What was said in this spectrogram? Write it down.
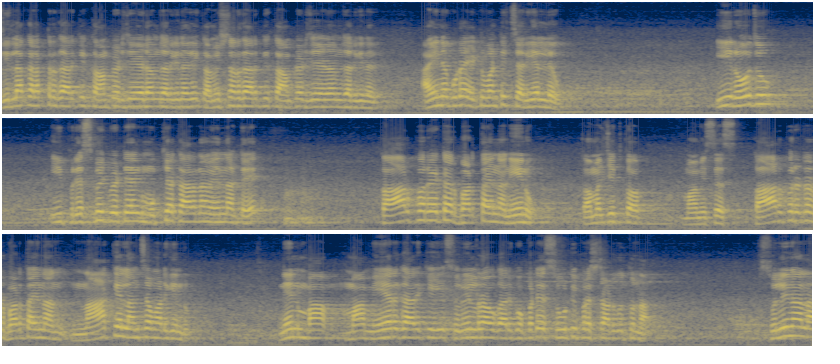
జిల్లా కలెక్టర్ గారికి కాంప్లైంట్ చేయడం జరిగినది కమిషనర్ గారికి కాంప్లైంట్ చేయడం జరిగినది. అయినా కూడా ఎటువంటి చర్యలు లేవు. ఈరోజు ఈ ప్రెస్ మీట్ పెట్టడానికి ముఖ్య కారణం ఏంటంటే కార్పొరేటర్ భర్త అయిన నేను కమల్జిత్ కౌర్ మా మిస్సెస్ కార్పొరేటర్ భర్త అయిన నాకే లంచం అడిగిండ్రు. నేను మా మా మేయర్ గారికి సునీల్ రావు గారికి ఒకటే సూటి ప్రశ్న అడుగుతున్నా. సులీనాల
